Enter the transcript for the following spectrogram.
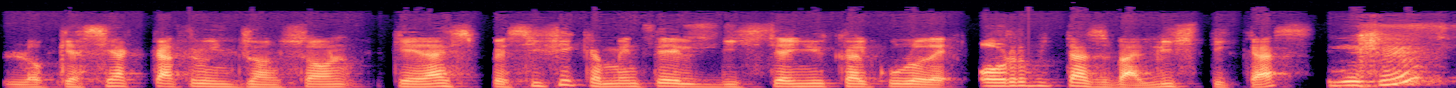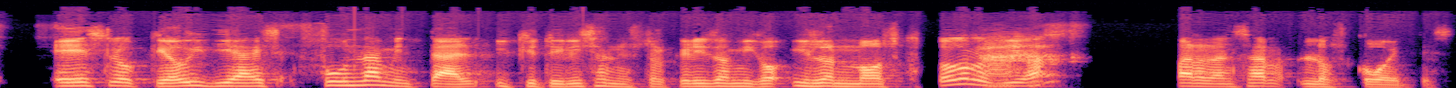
lo que hacía Catherine Johnson, que era específicamente el diseño y cálculo de órbitas balísticas, es lo que hoy día es fundamental y que utiliza nuestro querido amigo Elon Musk todos los días para lanzar los cohetes.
